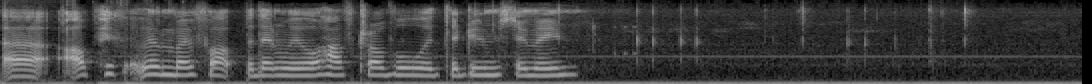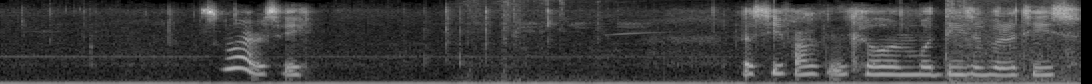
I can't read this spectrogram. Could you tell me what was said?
uh I'll pick them both up, but then we will have trouble with the Doomsday Moon. So where is he? Let's see if I can kill him with these abilities.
